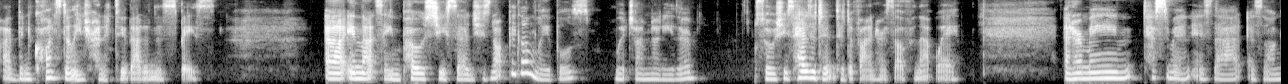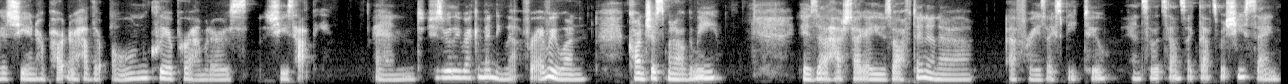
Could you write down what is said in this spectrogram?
I've been constantly trying to do that in this space. Uh, in that same post, she said she's not big on labels, which I'm not either. So she's hesitant to define herself in that way. And her main testament is that as long as she and her partner have their own clear parameters, she's happy. And she's really recommending that for everyone. Conscious monogamy is a hashtag I use often and a, a phrase I speak to. And so it sounds like that's what she's saying.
